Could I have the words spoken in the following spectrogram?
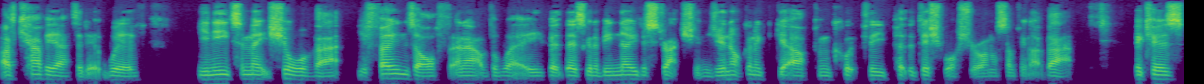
I've caveated it with you need to make sure that your phone's off and out of the way, that there's going to be no distractions. You're not going to get up and quickly put the dishwasher on or something like that. Because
